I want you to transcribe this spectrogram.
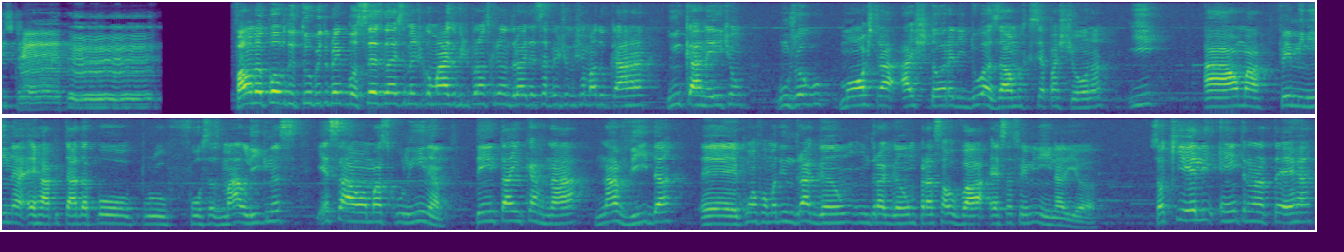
inscreve. Fala meu povo do YouTube, tudo bem com vocês? Galera, estamos com mais um vídeo para nosso querido Android Dessa vez um jogo chamado Karna Incarnation Um jogo mostra a história de duas almas que se apaixonam E a alma feminina é raptada por, por forças malignas E essa alma masculina tenta encarnar na vida é, com a forma de um dragão Um dragão para salvar essa feminina ali, ó só que ele entra na Terra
